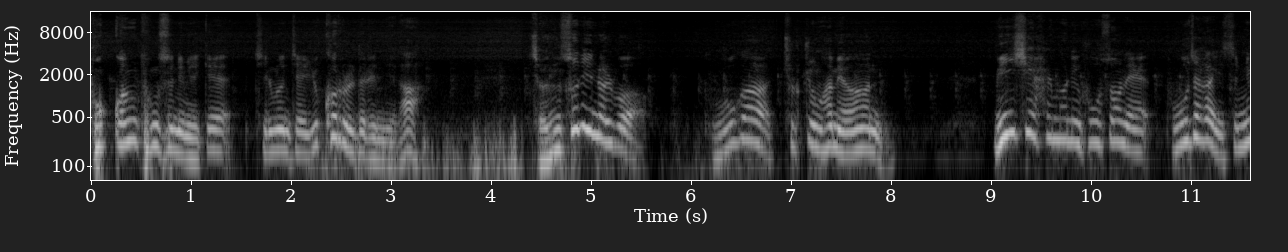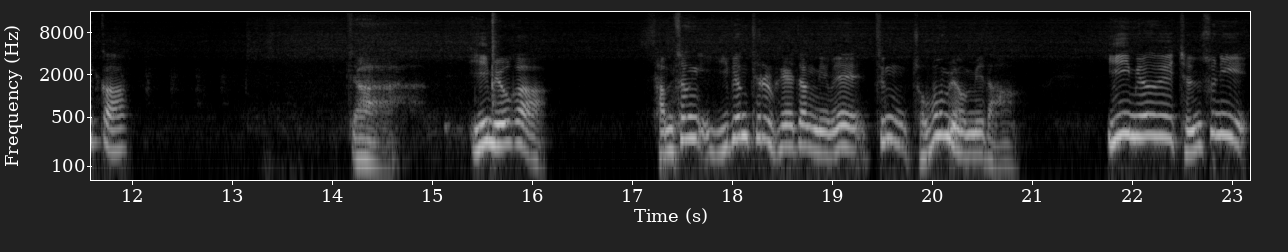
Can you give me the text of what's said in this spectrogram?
북광풍수님에게 질문 제 6호를 드립니다. 전순이 넓어 부가 출중하면 민씨 할머니 후손에 부자가 있습니까? 자, 이 묘가 삼성 이병철 회장님의 증 조부묘입니다. 이 묘의 전순이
